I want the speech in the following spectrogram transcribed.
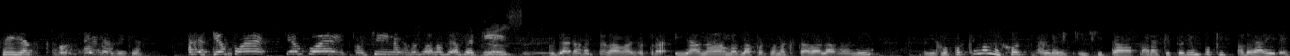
Sí, ya "Ay, ¿quién fue? ¿Quién fue? Cochino, eso no se hace aquí. Ya. Pues ya no me quedaba de otra. Y ya nada más la persona que estaba al lado de mí me dijo, ¿por qué no mejor sales, hijita, para que te dé un poquito de aire?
